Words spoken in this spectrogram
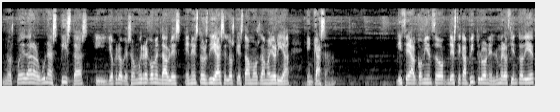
nos puede dar algunas pistas y yo creo que son muy recomendables en estos días en los que estamos la mayoría en casa. Dice al comienzo de este capítulo, en el número 110,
